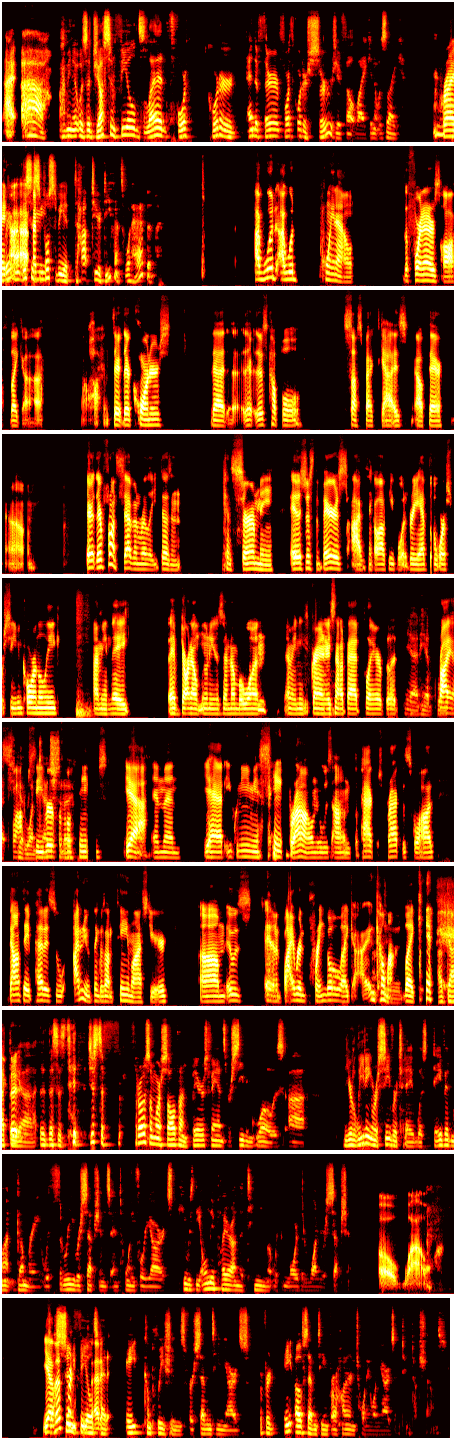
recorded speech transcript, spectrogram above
I ah. Uh... I mean, it was a Justin Fields led fourth quarter, end of third, fourth quarter surge. It felt like, and it was like Right. Where, I, this is I supposed mean, to be a top tier defense. What happened? I would I would point out the 49ers off like uh offense. Their their corners that uh, there, there's a couple suspect guys out there. Um, their their front seven really doesn't concern me. It was just the Bears. I think a lot of people would agree have the worst receiving corps in the league. I mean, they they have Darnell Mooney as their number one. I mean, he's granted he's not a bad player, but yeah, and he had probably catch. a slot receiver for both teams. Yeah, and then you had Equanimeous St. Brown, who was on the Packers practice squad. Dante Pettis, who I didn't even think was on the team last year. Um, it was and Byron Pringle, like, I, come Dude, on, like, I've got the. uh This is just to throw some more salt on Bears fans' receiving woes. Uh, your leading receiver today was David Montgomery with three receptions and 24 yards. He was the only player on the team with more than one reception. Oh wow! Yeah, Justin that's pretty Fields pathetic. had eight completions for 17 yards, or for eight of 17 for 121 yards and two touchdowns.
